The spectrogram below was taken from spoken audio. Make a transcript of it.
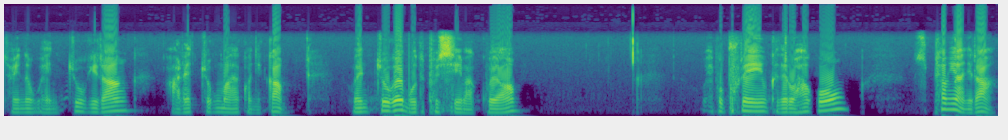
저희는 왼쪽이랑 아래쪽만 할 거니까 왼쪽을 모두 표시 맞고요. 외부 프레임 그대로 하고 수평이 아니라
